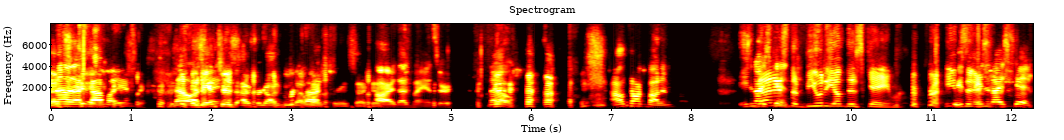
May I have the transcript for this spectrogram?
that's it. not my answer. No, His okay. answer is I forgot who that was for a second. All right, that's my answer. No, I'll talk about him. He's a nice That kid. is the beauty of this game, right? he's, a, he's a nice kid.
